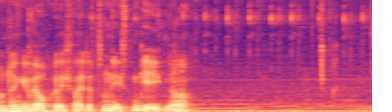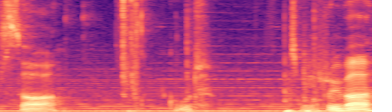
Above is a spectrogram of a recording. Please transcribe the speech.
Und dann gehen wir auch gleich weiter zum nächsten Gegner. So. Gut. Lass mal hier rüber.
